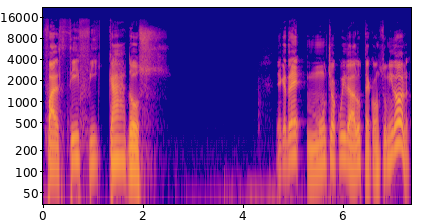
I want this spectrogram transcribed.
falsificados. Tiene que tener mucho cuidado usted, consumidor.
